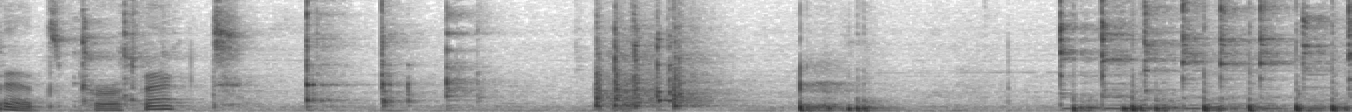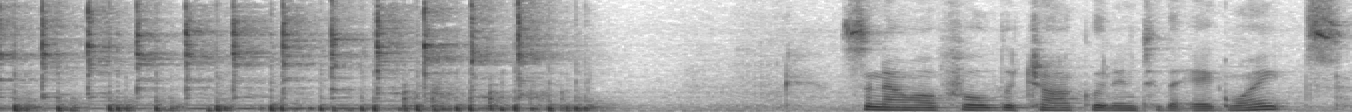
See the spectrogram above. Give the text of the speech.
That's perfect. So now I'll fold the chocolate into the egg whites.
